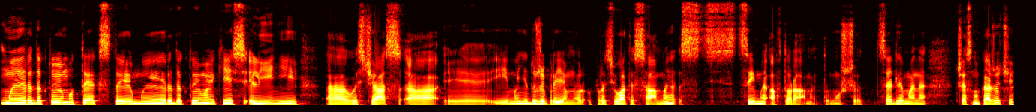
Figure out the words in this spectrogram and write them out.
ми редактуємо тексти, ми редактуємо якісь лінії е, весь час. е, і, мені дуже приємно працювати саме з цими авторами, тому що це для мене, чесно кажучи,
